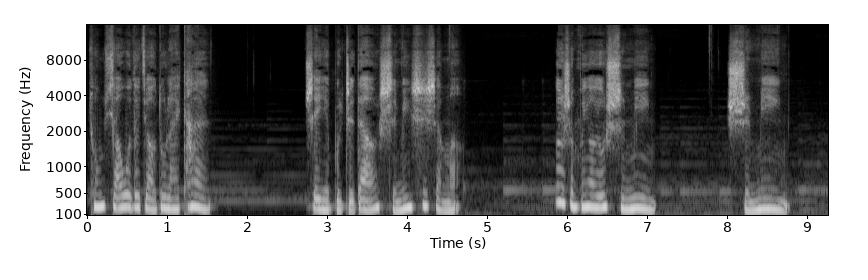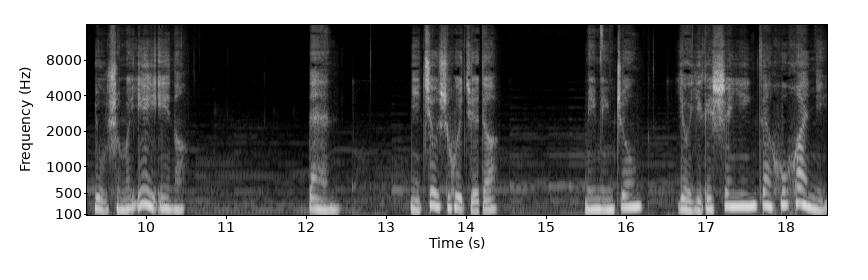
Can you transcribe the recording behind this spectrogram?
从小我的角度来看，谁也不知道使命是什么。为什么要有使命？使命有什么意义呢？但你就是会觉得，冥冥中有一个声音在呼唤你，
